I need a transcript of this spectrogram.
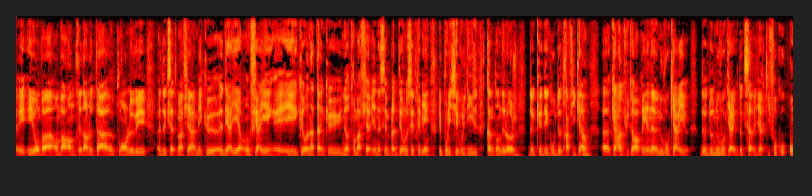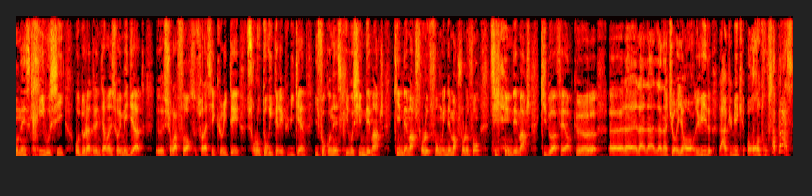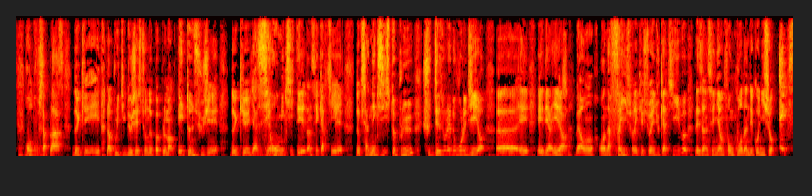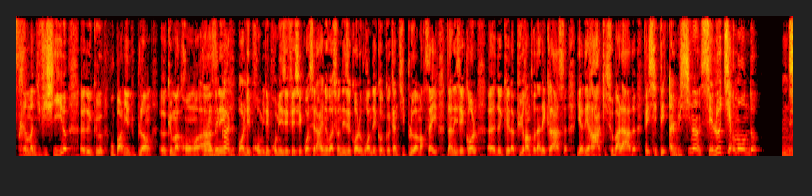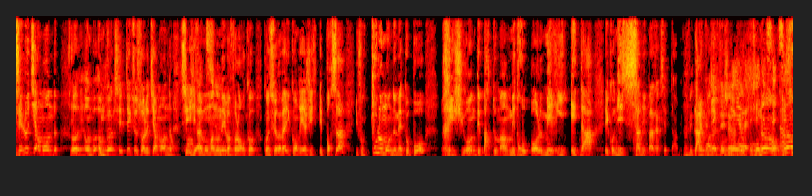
et, on va on va rentrer dans le tas pour enlever de cette mafia, mais que derrière on fait rien et, qu'on attend qu'une autre mafia vienne s'implanter, on le sait très bien. Les policiers vous le disent. Quand on déloge des groupes de trafiquants, 48 heures après, il y en a un nouveau qui arrive, de, qui arrivent. Donc ça veut dire qu'il faut qu'on inscrive aussi, au-delà de l'intervention immédiate, euh, sur la force, sur la sécurité, sur l'autorité républicaine, il faut qu'on inscrive aussi une démarche qui est une démarche sur le fond. Une démarche sur le fond, c'est une démarche qui doit faire que euh, la, nature ayant hors du vide, République retrouve sa place. Retrouve sa place. Donc, la politique de gestion de peuplement est un sujet. Donc il y a zéro mixité dans ces quartiers. Donc ça n'existe plus. Je suis désolé de vous le dire. Euh, et, et, derrière, ben, on, on, a failli sur les questions éducatives. Les enseignants font cours dans des conditions extrêmement difficiles. Euh, vous parliez du plan euh, que Macron a amené. Bon, les, premiers, les premiers effets, c'est quoi? C'est la rénovation des écoles. Vous vous rendez compte que quand il pleut à Marseille, dans les écoles, que la pluie rentre dans les classes, il y a des rats qui se baladent. Enfin, C'était hallucinant. C'est le tiers-monde. Hmm. C'est le tiers-monde. Euh, on, peut accepter que ce soit le tiers-monde. À un moment donné, il va falloir qu'on se réveille, qu'on réagisse. Et pour ça, il faut que tout le monde mette au pot, région, département, métropole, mairie, État, et qu'on dise ça n'est pas acceptable. la République. Déjà non, non,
